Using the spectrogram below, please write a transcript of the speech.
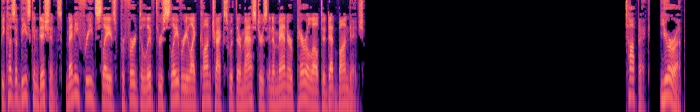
Because of these conditions, many freed slaves preferred to live through slavery-like contracts with their masters in a manner parallel to debt bondage. Europe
